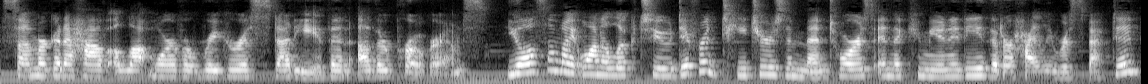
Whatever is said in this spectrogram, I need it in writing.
Some are going to have a lot more of a rigorous study than other programs. You also might want to look to different teachers and mentors in the community that are highly respected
